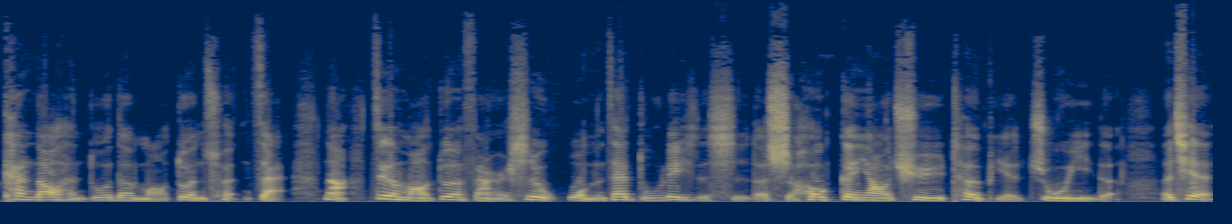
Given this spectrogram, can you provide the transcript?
看到很多的矛盾存在，那这个矛盾反而是我们在读历史的时候更要去特别注意的。而且，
